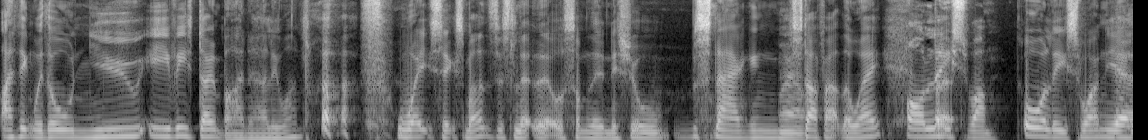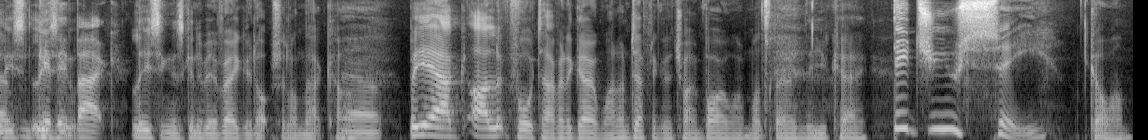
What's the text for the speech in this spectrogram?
I think with all new EVs, don't buy an early one. wait six months, just let little some of the initial snagging Well, stuff out the way, Or but- lease one. or lease one. Yeah, Yeah, lease, give leasing, it back. leasing is going to be a very good option on that car. Uh, But yeah, I, I look forward to having a go in one. I'm definitely going to try and borrow one once they're in the UK. did you see? Go on.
